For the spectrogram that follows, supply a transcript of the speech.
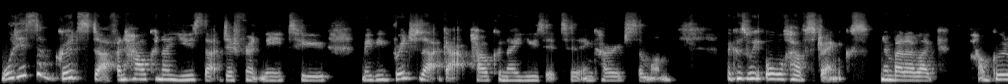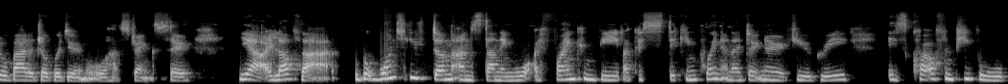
what is the good stuff and how can I use that differently to maybe bridge that gap? How can I use it to encourage someone? Because we all have strengths, no matter like how good or bad a job we're doing, we all have strengths. So yeah, I love that. But once you've done that understanding, what I find can be like a sticking point, and I don't know if you agree, is quite often people will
